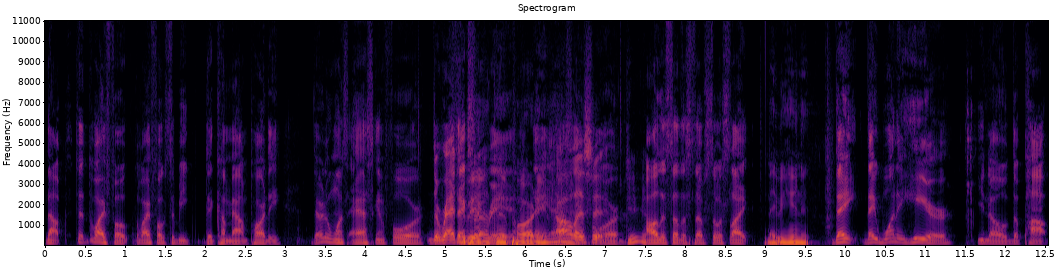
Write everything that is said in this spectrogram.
Now, the, the white folk, the white folks to be that come out and party, they're the ones asking for The ratchet sex be and out there red. partying, man. All that shit. for Yeah. all this other stuff. So it's like they be in it. they they want to hear, you know, the pop,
